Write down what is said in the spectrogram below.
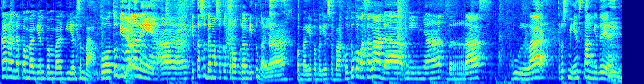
kan ada pembagian-pembagian sembako. Tuh gimana Iya. nih? Eh, kita sudah masuk ke program itu nggak ya? Pembagian-pembagian sembako tuh kok nggak salah ada minyak, beras, gula, terus mie instan gitu ya. Hmm.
